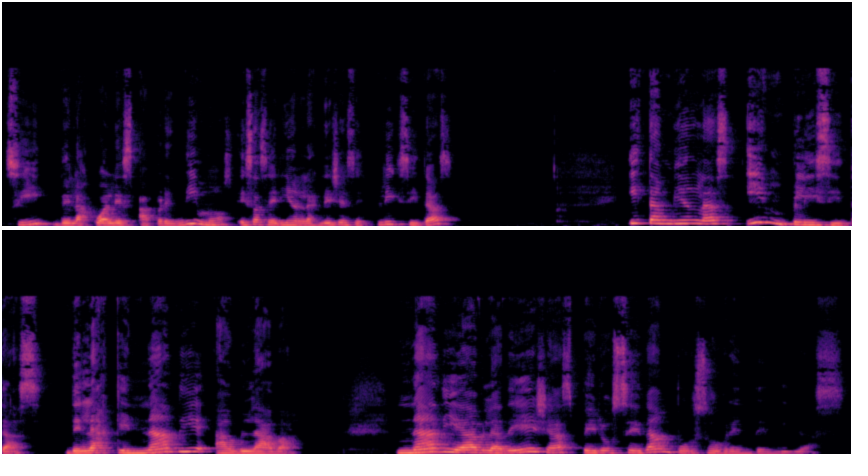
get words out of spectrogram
¿sí? De las cuales aprendimos, esas serían las leyes explícitas, y también las implícitas, de las que nadie hablaba. Nadie habla de ellas, pero se dan por sobreentendidas.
